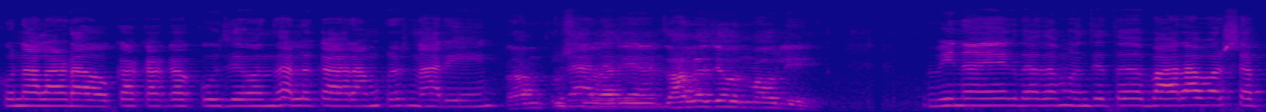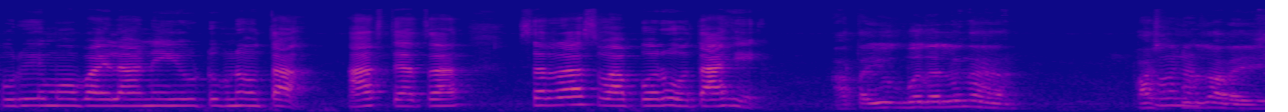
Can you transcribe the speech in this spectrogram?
कुणाला आडाव? काका काकू जेवण झालं का? रामकृष्ण हरी. रामकृष्ण हरी झालं जेवण माऊली. विनायक दादा म्हणते तर बारा वर्षापूर्वी मोबाईल आणि युट्यूब नव्हता. आज त्याचा सर्रास वापर होत आहे. आता युग बदललं ना. फास्ट हो फूड झालंय.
